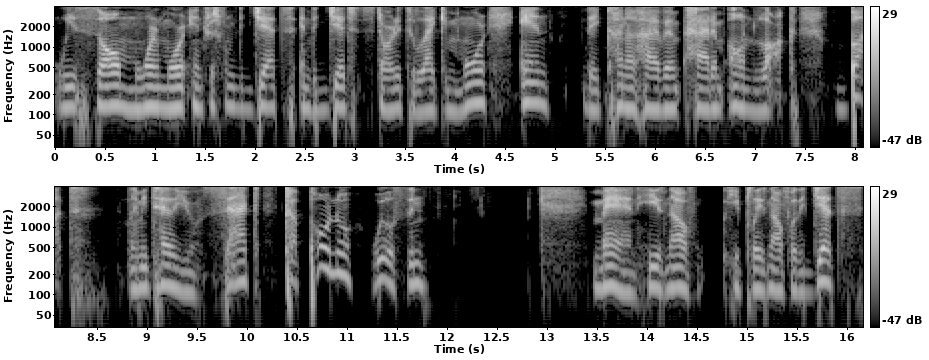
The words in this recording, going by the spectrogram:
we saw more and more interest from the Jets, and the Jets started to like him more, and they kind of have him had him on lock. But let me tell you, Zach Capono Wilson, man, he's now he plays now for the Jets.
